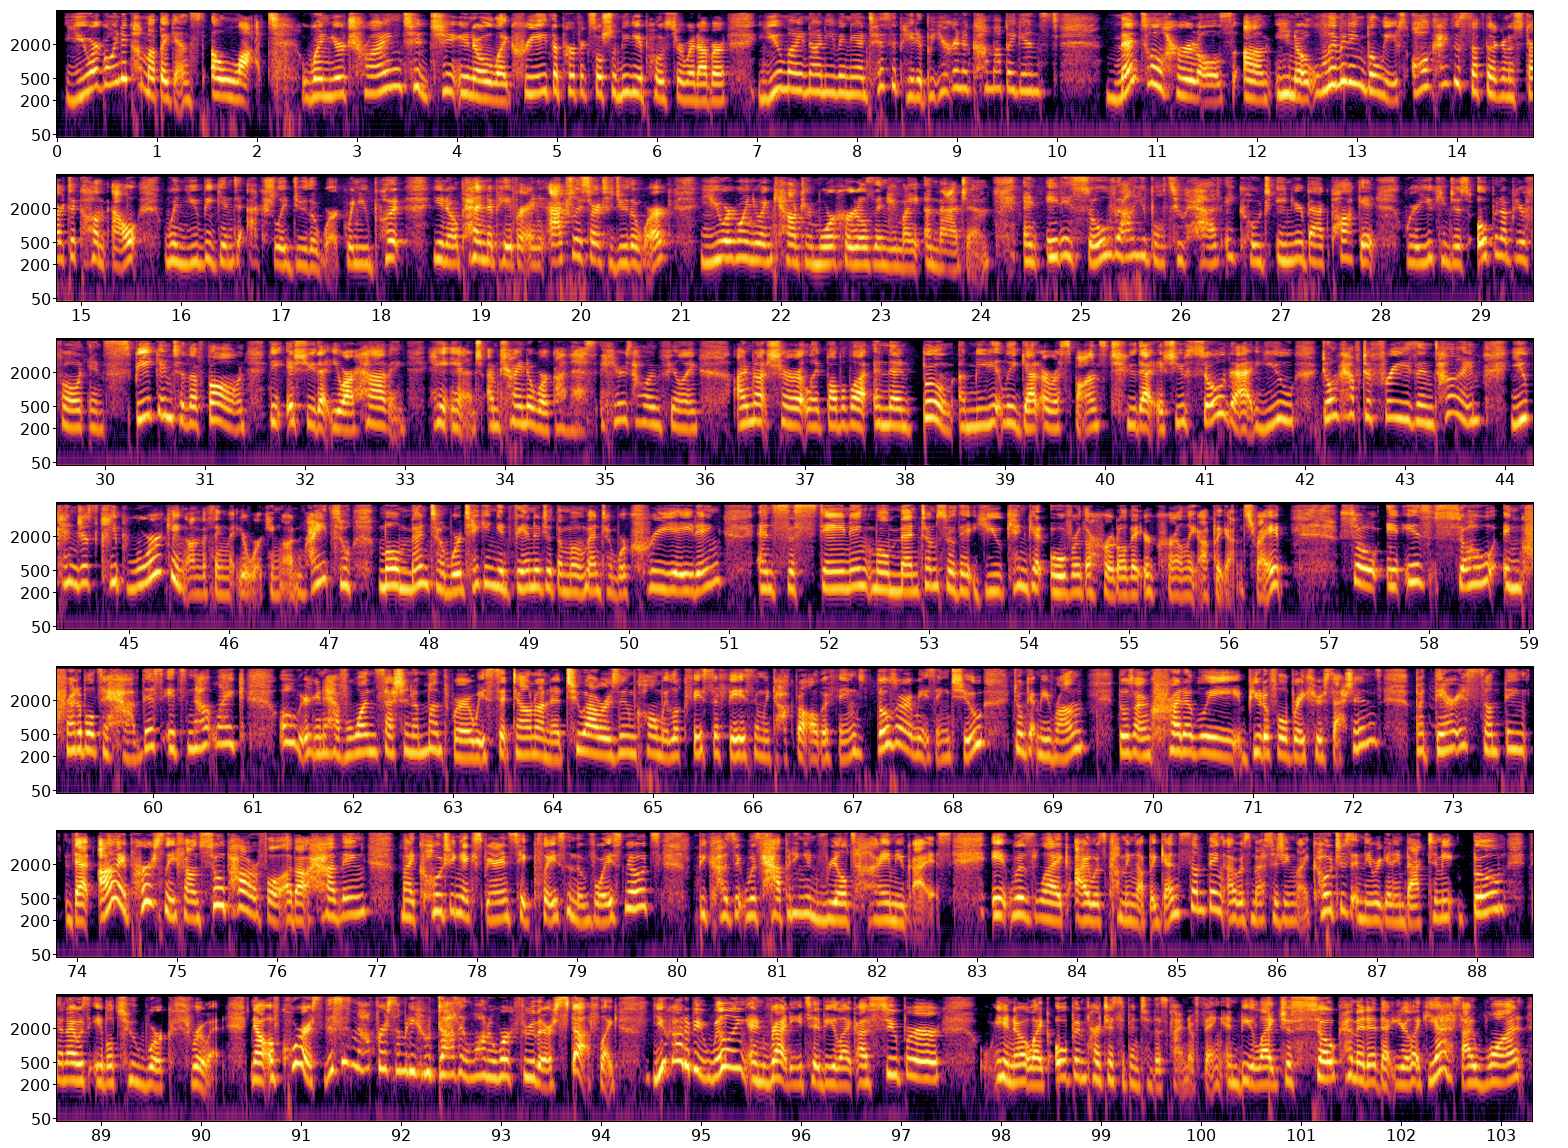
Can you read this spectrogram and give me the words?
you are going to come up against a lot when you're trying to you know like create the perfect social media post or whatever you might not even anticipate it but you're going to come up against mental hurdles, um, you know, limiting beliefs, all kinds of stuff that are going to start to come out when you begin to actually do the work. When you put, you know, pen to paper and actually start to do the work, you are going to encounter more hurdles than you might imagine. And it is so valuable to have a coach in your back pocket where you can just open up your phone and speak into the phone the issue that you are having. Hey, Ange, I'm trying to work on this. Here's how I'm feeling. I'm not sure, like, blah, blah, blah. And then, boom, immediately get a response to that issue so that you don't have to freeze in time. You can just keep working on the thing that you're working on, right? So, momentum, we're taking advantage of the momentum. We're creating and sustaining momentum so that you can get over the hurdle that you're currently up against, right? So, it is so incredible to have this. It's not like, oh, we're going to have one session a month where we sit down on a two hour Zoom call and we look face to face and we talk about all the things. Those are amazing too. Don't get me wrong. Those are incredible incredibly beautiful breakthrough sessions, but there is something that I personally found so powerful about having my coaching experience take place in the voice notes because it was happening in real time, you guys. It was like I was coming up against something, I was messaging my coaches, and they were getting back to me. Boom, then I was able to work through it. Now, of course, this is not for somebody who doesn't want to work through their stuff. Like, you got to be willing and ready to be like a super, you know, like open participant to this kind of thing and be like just so committed that you're like, yes, I want,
